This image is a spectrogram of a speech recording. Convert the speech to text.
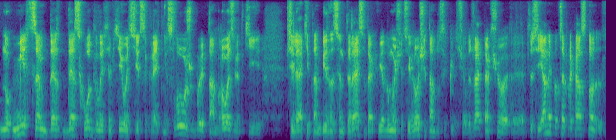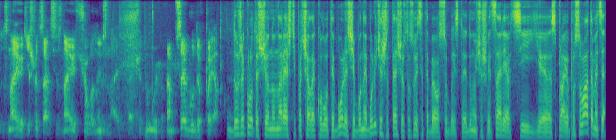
ну місцем, де, де сходилися всі оці секретні служби, там розвідки, всілякі там бізнес-інтереси. Так я думаю, що ці гроші там до сих пір ще лежать. Так що е, росіяни про це прекрасно знають, і швейцарці знають, що вони знають. Так що думаю, що там все буде в порядку. Дуже круто, що ну нарешті почали колоти боляче, бо найболючіше те, що стосується тебе особисто. Я думаю, що Швейцарія в цій е, справі просуватиметься.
